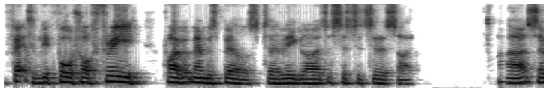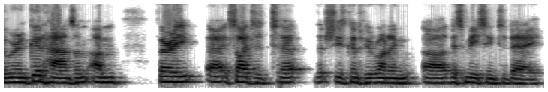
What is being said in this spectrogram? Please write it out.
effectively fought off three private members' bills to legalise assisted suicide. Uh, so we're in good hands. I'm, I'm very uh, excited to, that she's going to be running uh, this meeting today.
